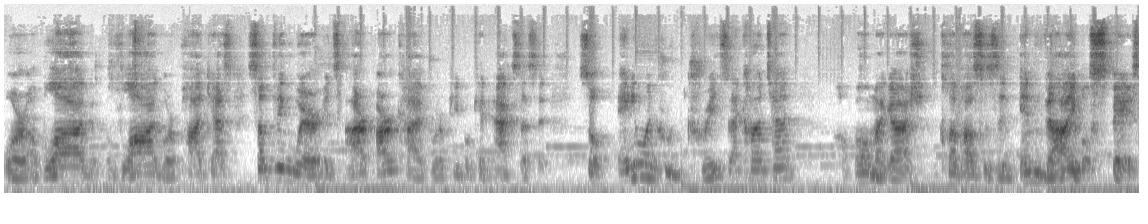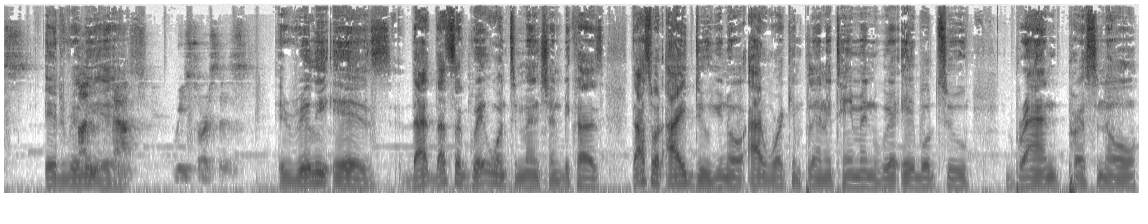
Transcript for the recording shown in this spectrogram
or a blog, a vlog, or podcast, something where it's ar- archived where people can access it. So anyone who creates that content oh my gosh, Clubhouse is an invaluable space. It really Untapped is. Resources. It really is. That that's a great one to mention because that's what I do. You know, at Work and Play Entertainment, we're able to brand personal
